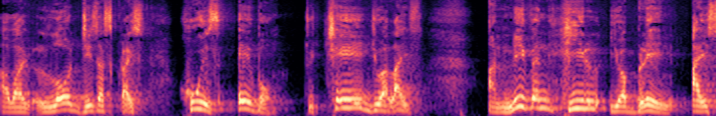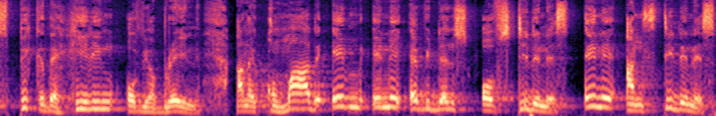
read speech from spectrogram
our Lord Jesus Christ, who is able to change your life and even heal your brain. I speak the healing of your brain and I command any evidence of steadiness, any unsteadiness,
